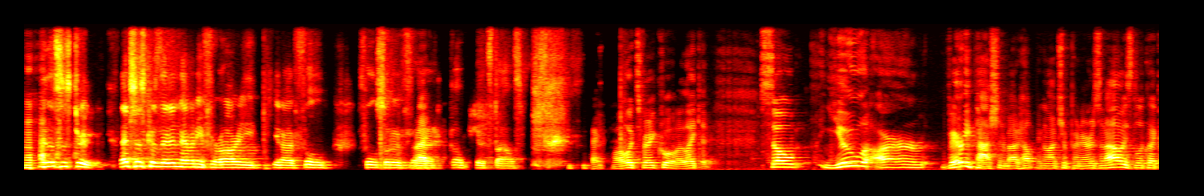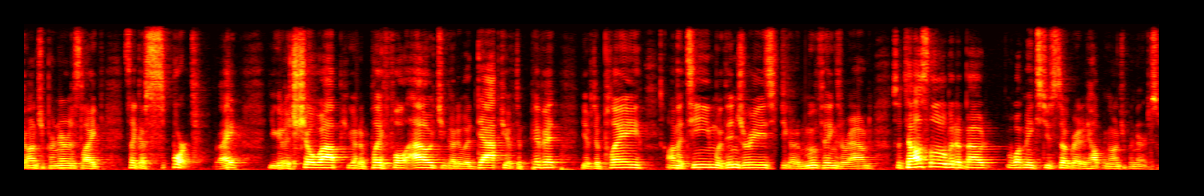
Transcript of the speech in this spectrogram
yeah, this is true. That's just because they didn't have any Ferrari, you know, full full sort of uh, right. uh, golf shirt styles. Right. Well, it looks very cool. I like it. So you are very passionate about helping entrepreneurs, and I always look like entrepreneurs like it's like a sport, right? You got to show up, you got to play full out, you got to adapt, you have to pivot, you have to play on the team with injuries, you got to move things around. So tell us a little bit about what makes you so great at helping entrepreneurs.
